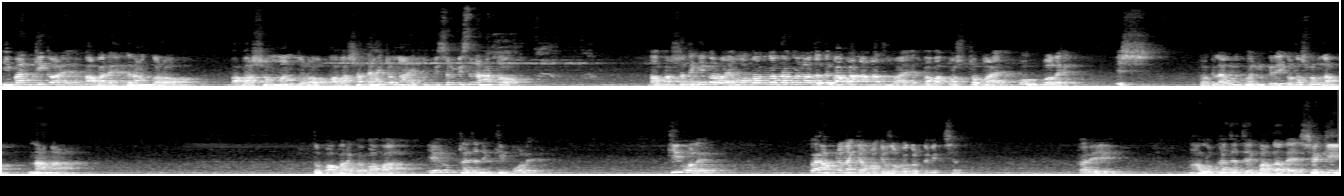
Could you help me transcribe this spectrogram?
ইমান কি কয়? বাবার এহতেরাম করো, বাবার সম্মান করো, বাবার সাথে হাঁটো না, একটু পিছনে পিছনে হাঁটো। বাবার সাথে কি করো? এমন ভাবে কথা কয় না, যাতে বাবা নারাজ হয়, বাবা কষ্ট পায়। উহ বলে, ইস, তোকে লালন পালন করে এই কথা শুনলাম? না না তো বাবারে কয়, বাবা, এই লোকটা জানি কি বলে? কি বলে? আপনি নাকি আমাকে জবে করতে দিচ্ছেন। ভালো কাজে যে বাধা দেয়, সে কি?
